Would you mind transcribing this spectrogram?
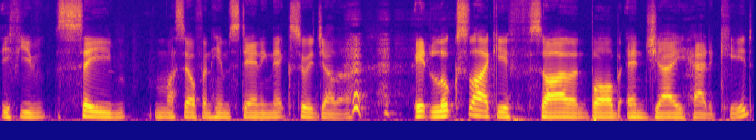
if you see myself and him standing next to each other, it looks like if Silent Bob and Jay had a kid.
